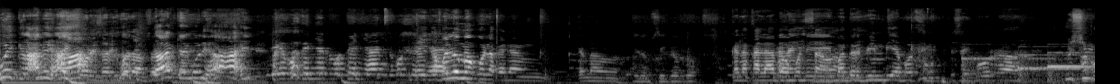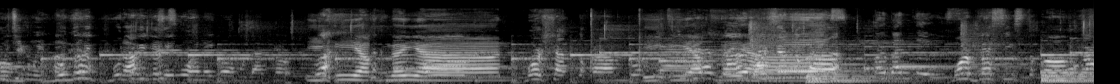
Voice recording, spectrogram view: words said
Uy, grabe ha! Sorry, sorry, madam. Dahil kayo mo ni Hay! Wag ganyan, wag ganyan, wag Kaya ganyan. kabalo man ko na kanang kanang bro. kanang kalaban mo ni isa, Mother Bimbi about sa sa Ibora. Wish Ako, buto buto kita sa imo hanay ko ang mudato. Iiyak na yan. More shot to come. Iiyak na More shot to yan. come. More banting. More blessings to come. More blessings to come.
